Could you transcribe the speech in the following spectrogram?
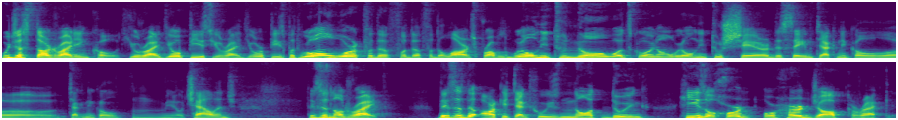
we just start writing code. You write your piece, you write your piece, but we all work for the for the for the large problem. We all need to know what's going on. We all need to share the same technical uh, technical mm, you know challenge. This is not right. This is the architect who is not doing his or her, or her job correctly.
